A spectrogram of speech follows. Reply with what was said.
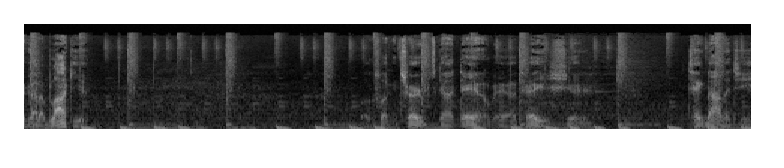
I gotta block you. Motherfucking chirps, goddamn, man. I tell you, shit. Technology.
